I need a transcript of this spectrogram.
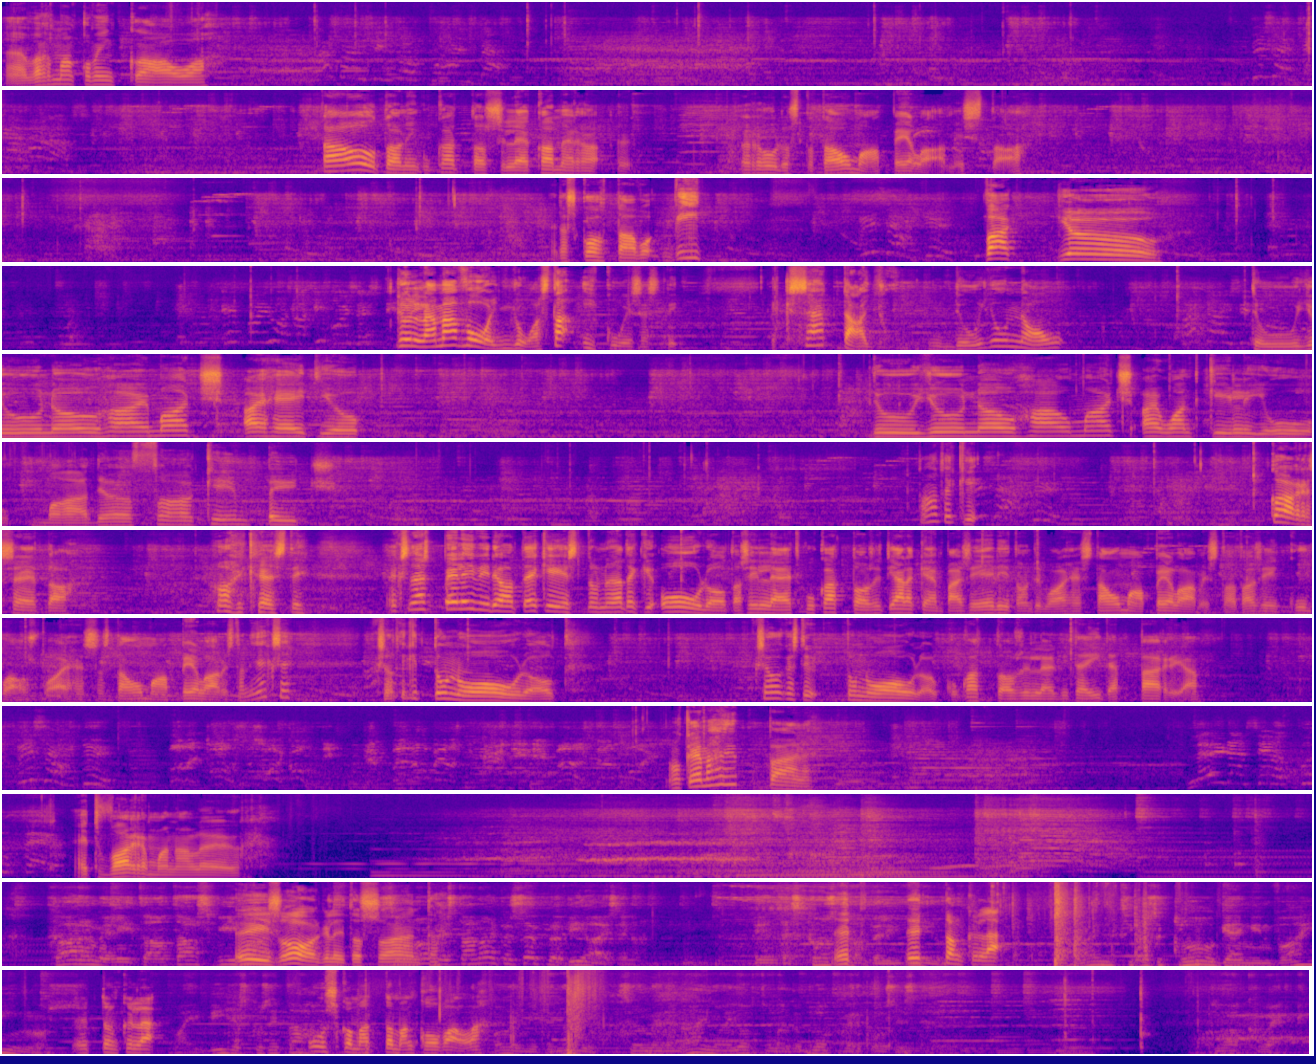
Ei varmaan kovin kauan. Tää on outoa niinku kattoo silleen kamera ö, ruudusta tota omaa pelaamistaan. Ja tässä kohtaa voi... Vit... Fuck you! Kyllä mä voin juosta ikuisesti. Eikö sä taju? Do you know? Do you know how much I hate you? Do you know how much I want kill you, motherfucking bitch? Tää on jotenkin karseeta. Oikeesti. Eikö näistä pelivideon tekijistä tunnu jotenkin oudolta silleen, että kun katsoo sit jälkeenpäin siinä editointivaiheessa sitä omaa pelaamista tai siinä kuvausvaiheessa sitä omaa pelaamista, niin eikö se, eikö se jotenkin tunnu oudolta? Eikö se oikeasti tunnu oudolta, kun katsoo silleen, miten itse pärjää? Okei, mä hyppään. Et varmana löydä. Karmelita on taas vihainen. Ei saakeli tossa Se on ääntä. oikeastaan aika söpö vihaisena. Entäs Nyt, nyt on kyllä, Mainitsiko se Claw Gangin vahingossa? nyt on kyllä uskomattoman kovalla. Oli miten oli. Se on meidän ainoa johtolanka Clockwerk-osista. Clockwerk.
